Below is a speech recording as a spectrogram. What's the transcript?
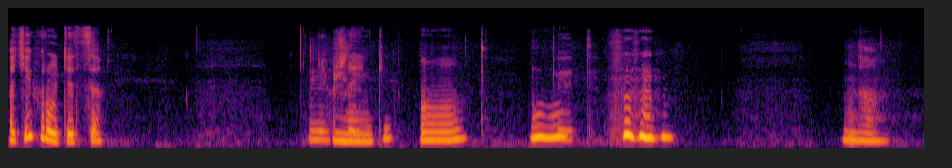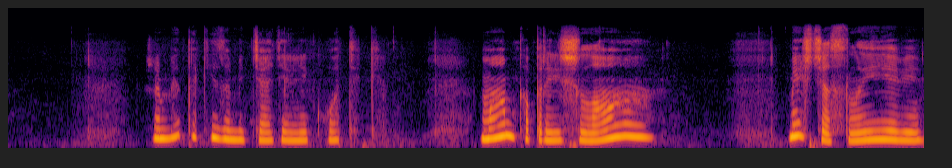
А ті крутяться. Пішли Гарненькі. Да. Же ми такі замечательні котики. Мамка прийшла. Ми щасливі.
